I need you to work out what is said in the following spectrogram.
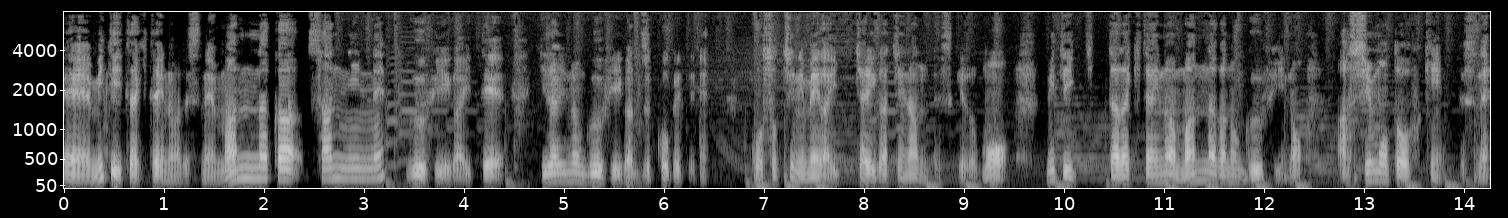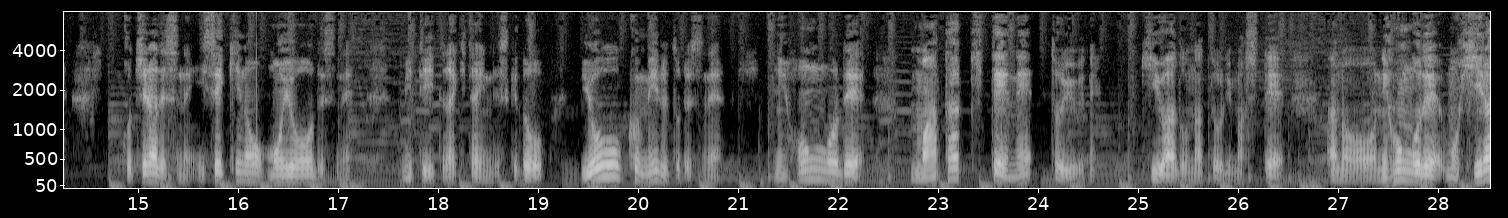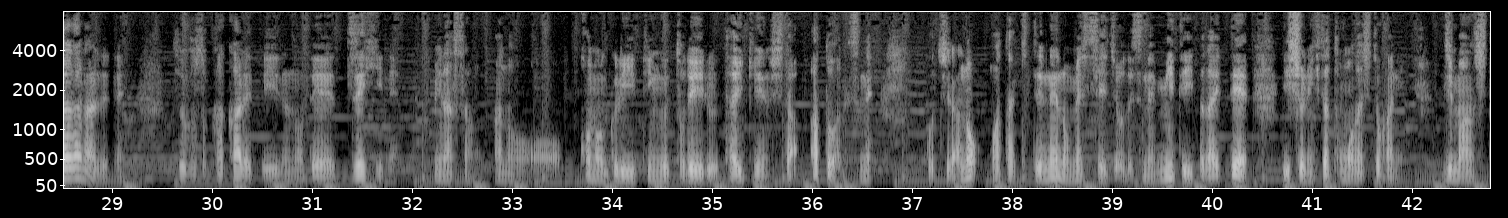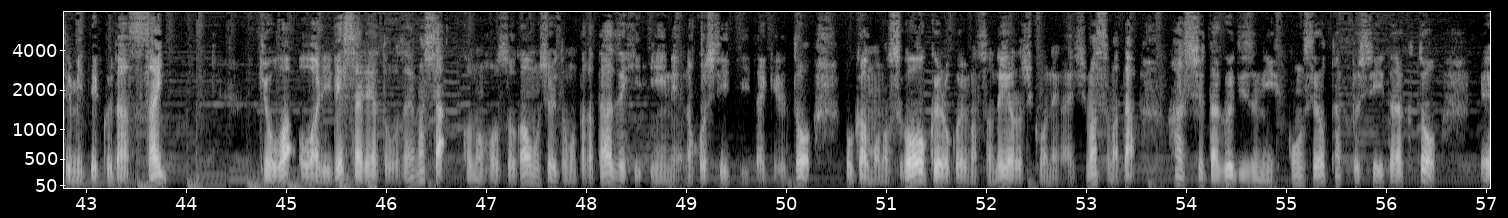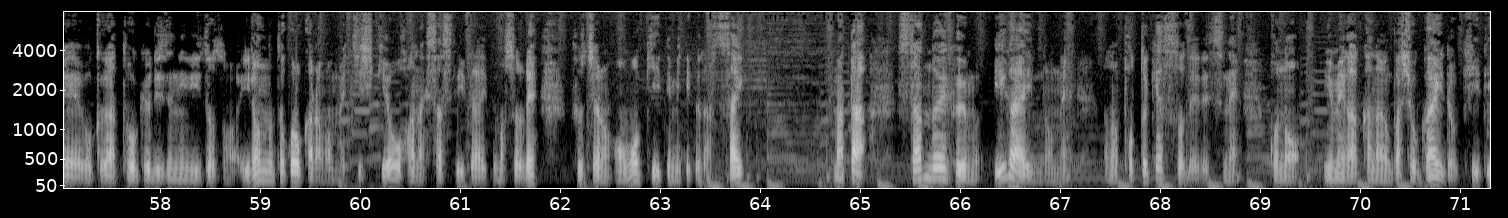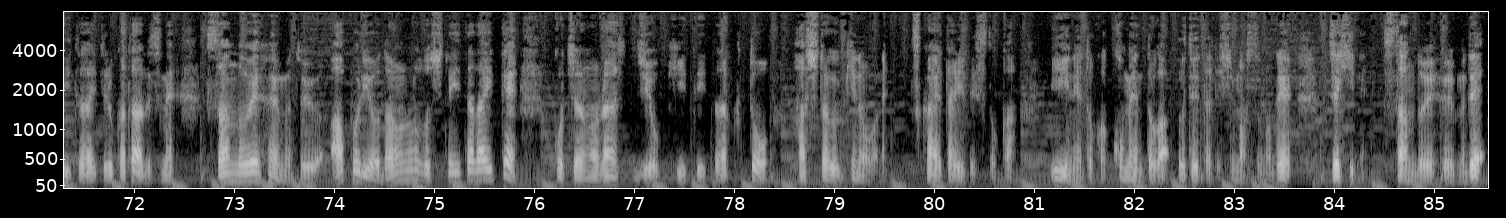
えー、見ていただきたいのはですね、真ん中3人ね、グーフィーがいて、左のグーフィーがずっこけてね、こうそっちに目がいっちゃいがちなんですけども、見ていただきたいのは真ん中のグーフィーの足元付近ですね。こちらですね、遺跡の模様をですね、見ていただきたいんですけど、よーく見るとですね、日本語で、また来てねというね、キーワードになっておりまして、あのー、日本語でもうひらがなでね、それこそ書かれているので、ぜひね、皆さん、あのー、このグリーティングトレイル体験した後はですね、こちらのまた来てねのメッセージをですね、見ていただいて、一緒に来た友達とかに自慢してみてください。今日は終わりです。ありがとうございました。この放送が面白いと思った方は、ぜひいいね、残していっていただけると、僕はものすごく喜びますので、よろしくお願いします。また、ハッシュタグディズニー副音声をタップしていただくと、えー、僕が東京ディズニーリゾートのいろんなところから豆知識をお話しさせていただいてますので、そちらの方も聞いてみてください。また、スタンド FM 以外のね、あの、ポッドキャストでですね、この夢が叶う場所ガイドを聞いていただいている方はですね、スタンド FM というアプリをダウンロードしていただいて、こちらのラジオを聞いていただくと、ハッシュタグ機能がね、使えたりですとか、いいねとかコメントが打てたりしますので、ぜひね、スタンド FM で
